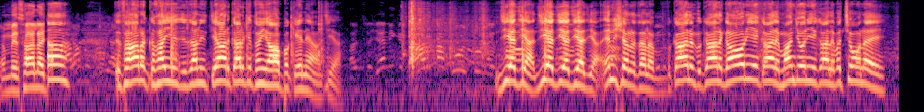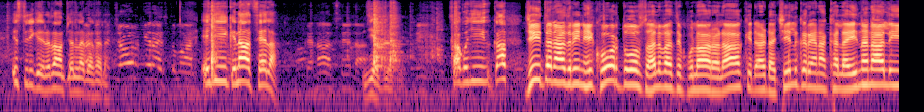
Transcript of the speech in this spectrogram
مثالہ تے سارا کسائی یعنی تیار کر کے تھوئی آپ پکینے ہاں جی ہاں جی ہاں جی ہاں جی ہاں جی ہاں جی ہاں جی ہاں انشاءاللہ تعالی کال کال گاؤں نہیں ہے کال مانجو نہیں ہے کال بچوں ہونا ہے اس طریقے سے نظام چلنا پہ سارا اے جی کنات سیلا جی ہاں جی۔ ہاں ساکو جی کاف۔ جی تے ناظرین ایک اور دوست حلوہ تے پلار علا کہ ڈاڈا چل کرے نا کھلا انہاں نالی۔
